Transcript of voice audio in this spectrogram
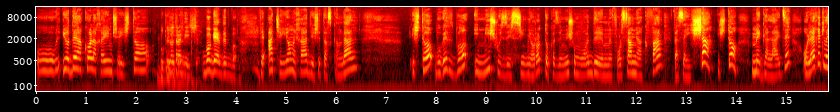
הוא יודע כל החיים שאשתו בוגדת לא. טרדיש, בוגדת בו. ועד שיום אחד יש את הסקנדל, אשתו בוגדת בו עם מישהו, איזה סיניורטו כזה, מישהו מאוד uh, מפורסם מהכפר, ואז האישה, אשתו, מגלה את זה, הולכת לא,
